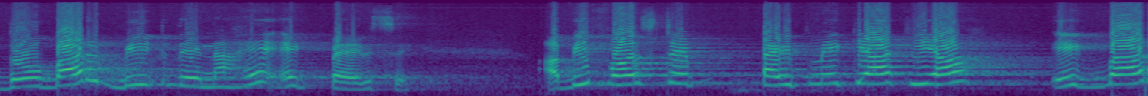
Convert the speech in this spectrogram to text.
दो बार बीट देना है एक पैर से। अभी फ़र्स्ट टाइप में क्या किया? एक बार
